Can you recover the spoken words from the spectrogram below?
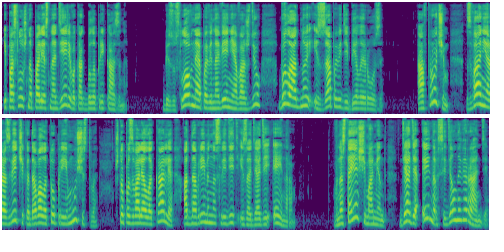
и послушно полез на дерево, как было приказано. Безусловное повиновение вождю было одной из заповедей Белой Розы. А, впрочем, звание разведчика давало то преимущество, что позволяло Калле одновременно следить и за дядей Эйнером. В настоящий момент дядя Эйнер сидел на веранде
